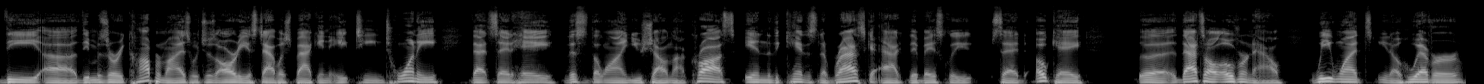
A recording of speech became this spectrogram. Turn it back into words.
the uh, the Missouri Compromise, which was already established back in 1820, that said, "Hey, this is the line you shall not cross." In the Kansas Nebraska Act, they basically said, "Okay, uh, that's all over now. We want you know whoever,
